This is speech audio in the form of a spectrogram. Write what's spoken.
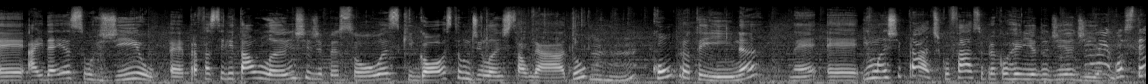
É, a ideia surgiu para facilitar o lanche de pessoas que gostam de lanche salgado, Uhum. com proteína, né? É, e um lanche prático, fácil para a correria do dia a dia. É, gostei,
